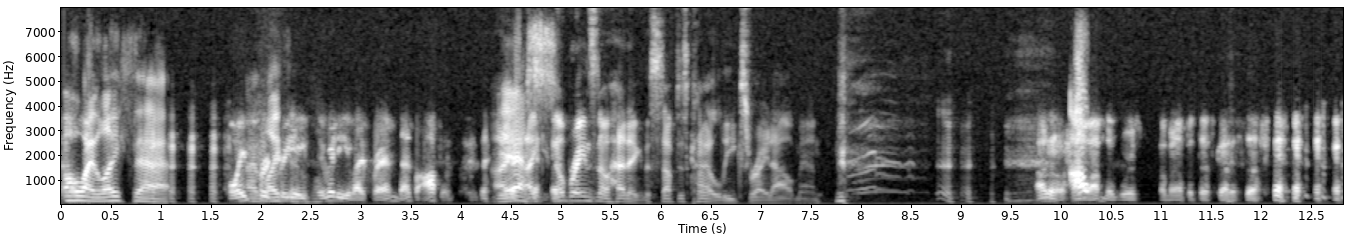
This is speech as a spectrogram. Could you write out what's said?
oh, I like that. Point for like creativity, my friend. That's awesome. Yes. I, I, no brains, no headache. The stuff just kind of leaks right out, man. I don't know how i am the worst coming up with this kind of stuff.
